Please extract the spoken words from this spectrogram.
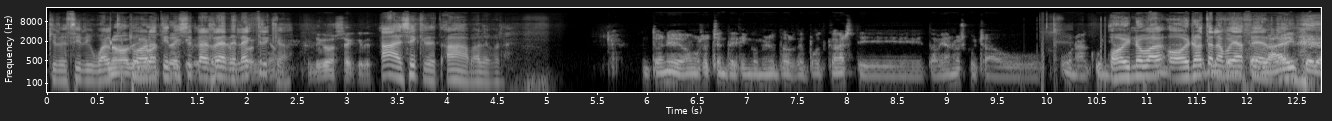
Quiero decir, igual que tú ahora tienes la red eléctrica. Digo secret. Ah, es secret. Ah, vale, vale. Antonio, llevamos 85 minutos de podcast y todavía no he escuchado una cuña. Hoy no, va, hoy no te la voy a hacer. pero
